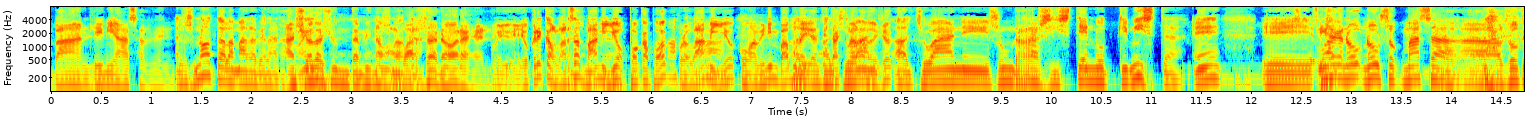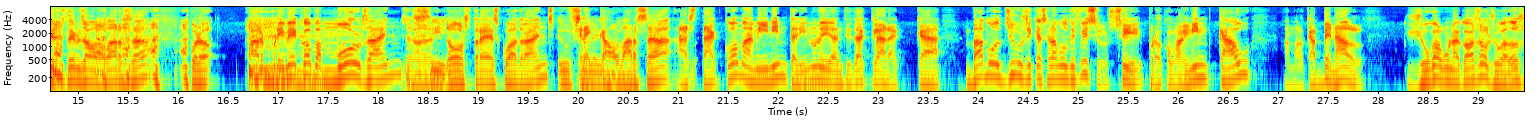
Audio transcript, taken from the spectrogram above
va en línia ascendent. Es nota la mà de Belardo, Això eh? d'ajuntament amb el. Barça, no, ara... Jo, jo crec que el Barça va millor, a poc a poc, però va Ah. millor. Com a mínim va amb una El- identitat el Joan, clara de joc. El Joan és un resistent optimista, eh? Eh Fixa't que no, no ho soc massa eh, els últims temps amb el Barça, però per primer cop en molts anys, Sí. en dos, tres, quatre anys, Ho crec que el Barça està com a mínim tenint una identitat clara. Que va molt just i que serà molt difícil? Sí, però com a mínim cau amb el cap ben alt. Juga alguna cosa, els jugadors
